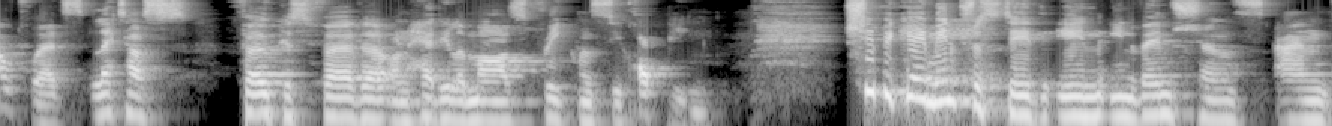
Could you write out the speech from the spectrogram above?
outwards, let us focus further on Hedy Lamarr's frequency hopping. She became interested in inventions and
